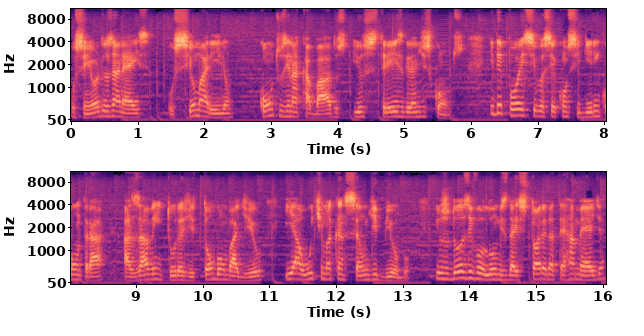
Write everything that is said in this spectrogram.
O Senhor dos Anéis, o Silmarillion, Contos Inacabados e os Três Grandes Contos. E depois, se você conseguir encontrar as aventuras de Tom Bombadil e a última canção de Bilbo, e os 12 volumes da História da Terra-média,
